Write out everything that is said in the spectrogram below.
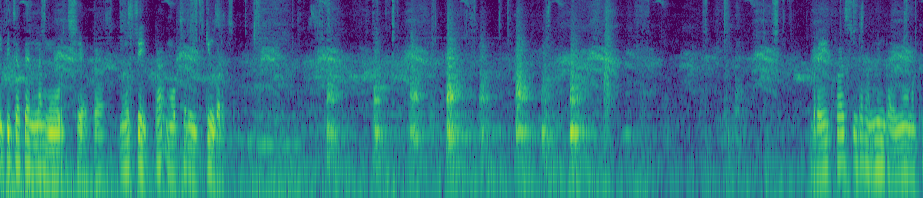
ഈ പിച്ചൊക്കെ എല്ലാം മൂർച്ച കേട്ടോ മൂർച്ച ഇട്ടാൽ മൂർച്ച നിൽക്കും കുറച്ച്. ബ്രേക്ക്ഫാസ്റ്റിന്റെ പണിയും കഴിഞ്ഞ് നമുക്ക്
